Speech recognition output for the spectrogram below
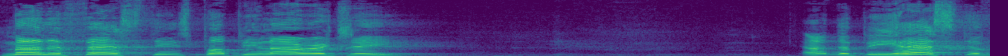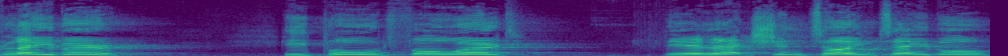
manifest its popularity? At the behest of Labour, he pulled forward the election timetable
